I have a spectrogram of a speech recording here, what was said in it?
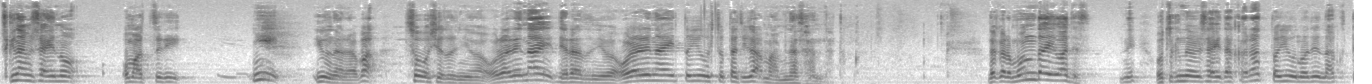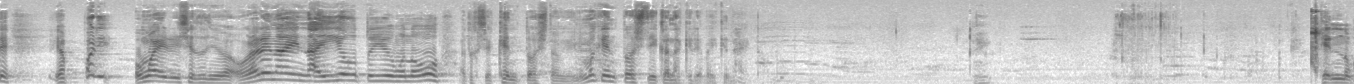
月並み祭のお祭りに言うならばそうせずにはおられない出らずにはおられないという人たちがまあ皆さんだとだから問題はですねお月の祭だからというのでなくてやっぱりお参りせずにはおられない内容というものを私は検討した上にも検討していかなければいけないと。天の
